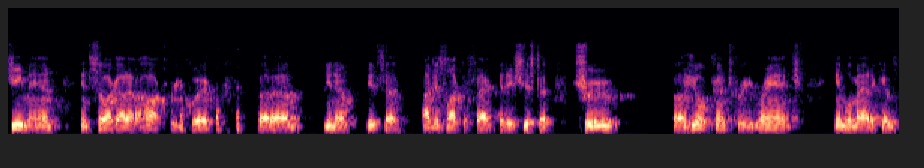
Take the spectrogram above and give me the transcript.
G-Man, and so I got out of hock pretty quick. but um, you know, it's a, I just like the fact that it's just a true uh, hill country ranch, emblematic of,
